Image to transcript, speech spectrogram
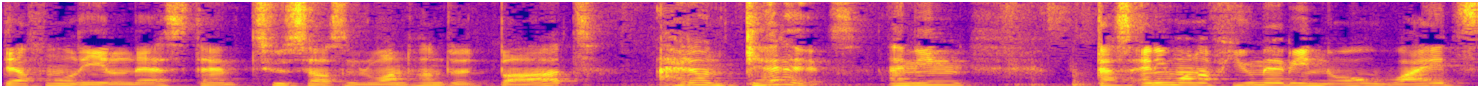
definitely less than 2100 baht. I don't get it. I mean does any one of you maybe know why it's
